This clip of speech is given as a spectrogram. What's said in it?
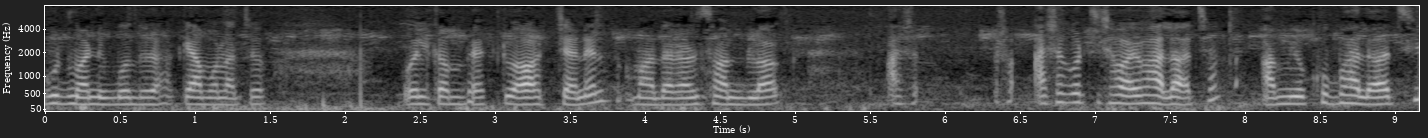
গুড মর্নিং বন্ধুরা, কেমন আছো? Welcome back to our channel mother and son blog আশা আশা করছি সবাই ভালো আছো, আমিও খুব ভালো আছি।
